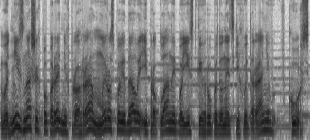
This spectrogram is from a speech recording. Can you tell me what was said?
В одній з наших попередніх програм ми розповідали і про плани поїздки групи донецьких ветеранів в Курськ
